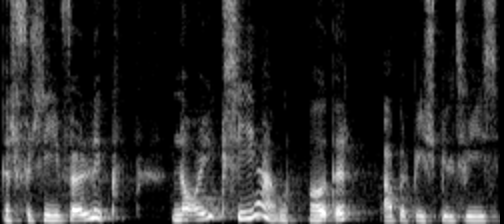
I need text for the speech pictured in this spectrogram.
Das war für sie völlig neu auch, oder? Aber beispielsweise,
